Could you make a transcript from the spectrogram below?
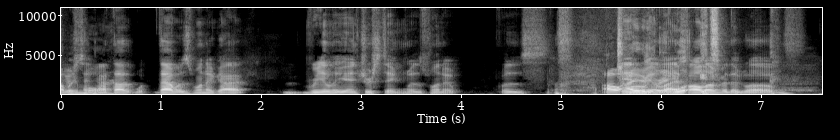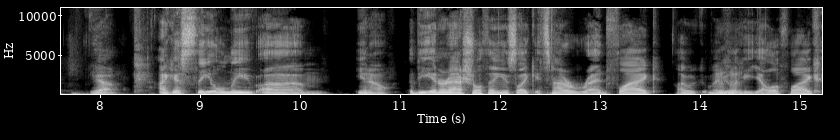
interesting. more. I thought that was when it got really interesting. Was when it was oh in i real agree. life Well, all over the globe. Yeah. I guess the only um, you know, the international thing is like it's not a red flag. I would maybe Mhm. like a yellow flag.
